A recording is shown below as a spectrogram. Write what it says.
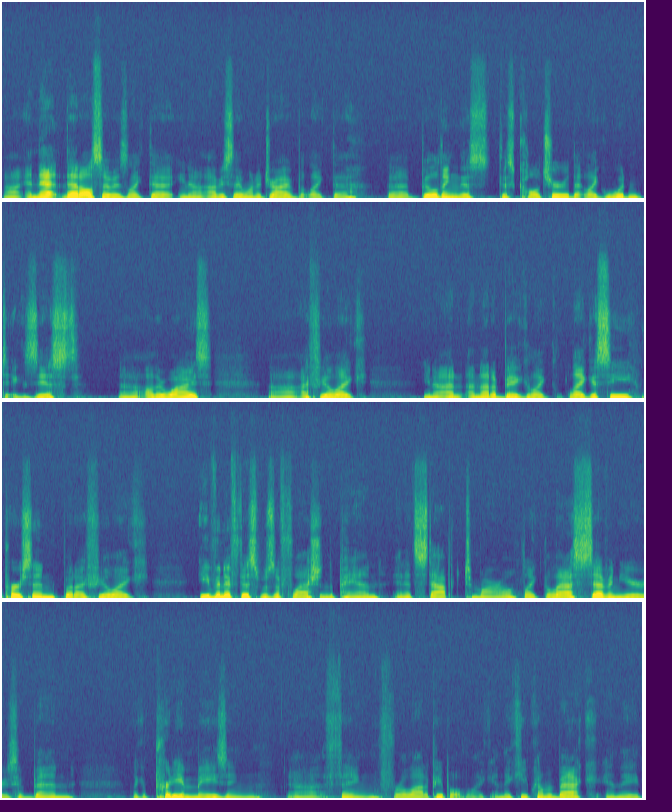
uh, and that that also is like the you know obviously I want to drive, but like the the building this this culture that like wouldn't exist uh, otherwise. Uh, I feel like you know I'm I'm not a big like legacy person, but I feel like even if this was a flash in the pan and it stopped tomorrow, like the last seven years have been like a pretty amazing uh, thing for a lot of people. Like, and they keep coming back, and they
